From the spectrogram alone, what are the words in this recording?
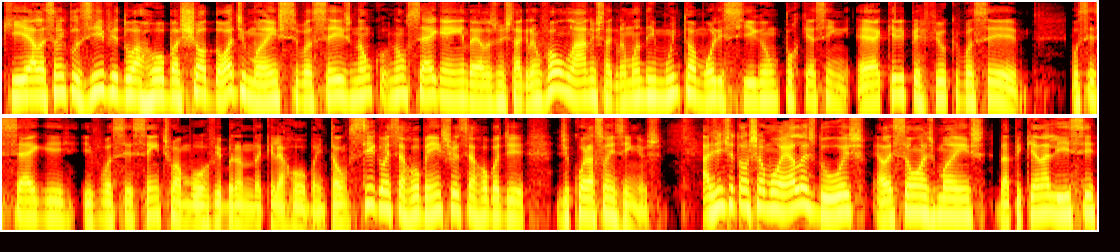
que elas são inclusive do arroba xodó de mães. Se vocês não, não seguem ainda elas no Instagram, vão lá no Instagram, mandem muito amor e sigam, porque assim, é aquele perfil que você você segue e você sente o amor vibrando daquele arroba. Então sigam esse arroba, encham esse arroba de, de coraçõezinhos. A gente então chamou elas duas, elas são as mães da pequena Alice,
